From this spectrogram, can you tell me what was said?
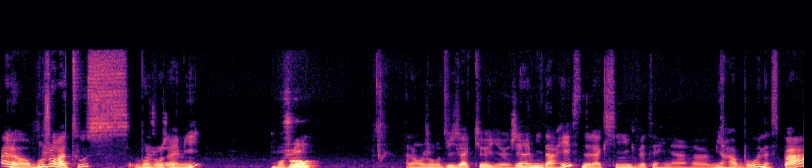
Alors, bonjour à tous, bonjour Jérémy. Bonjour. Alors aujourd'hui, j'accueille Jérémy Daris de la clinique vétérinaire euh, Mirabeau, n'est-ce pas?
